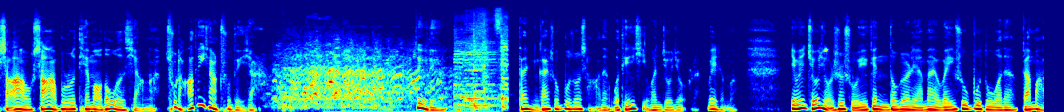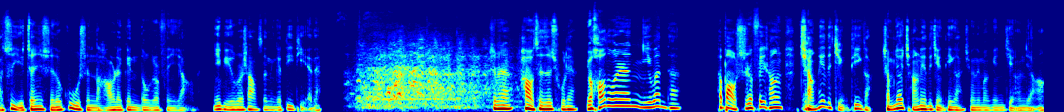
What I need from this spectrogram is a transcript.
啥啥也不如填饱豆子强啊！处啥对象处对象，对不对？但你该说不说啥的，我挺喜欢九九的。为什么？因为九九是属于跟你豆哥连麦为数不多的敢把自己真实的故事拿出来跟你豆哥分享的。你比如说上次那个地铁的，是不是？还有这次初恋，有好多人你问他，他保持非常强烈的警惕感。什么叫强烈的警惕感？兄弟们，给你讲一讲啊！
